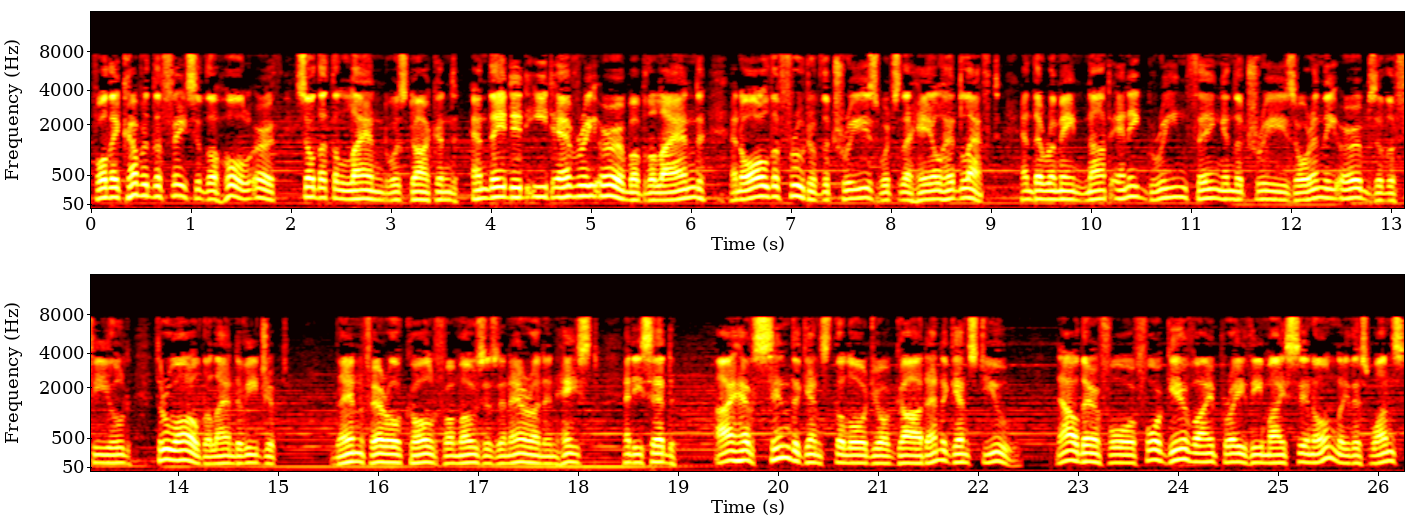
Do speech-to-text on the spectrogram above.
For they covered the face of the whole earth, so that the land was darkened. And they did eat every herb of the land, and all the fruit of the trees which the hail had left. And there remained not any green thing in the trees, or in the herbs of the field, through all the land of Egypt. Then Pharaoh called for Moses and Aaron in haste, and he said, I have sinned against the Lord your God, and against you. Now therefore forgive, I pray thee, my sin only this once,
